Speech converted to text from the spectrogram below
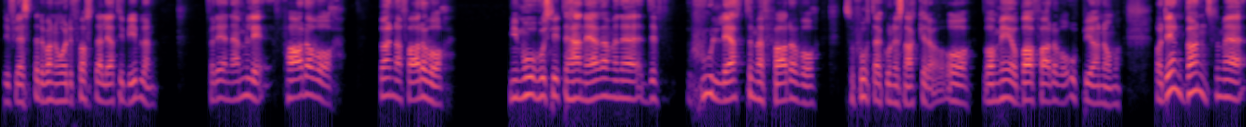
de fleste. Det var noe av det første jeg lærte i Bibelen. For det er nemlig Fader vår. Bønn av Fader vår. Min mor hun sitter her nede, men eh, det, hun lærte meg Fader vår så fort jeg kunne snakke, da, og var med og ba Fader vår opp igjennom. Og det er en bønn som er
